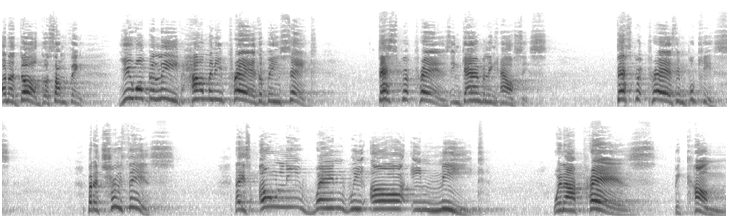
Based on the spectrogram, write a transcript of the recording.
on a dog or something. You won't believe how many prayers are being said. Desperate prayers in gambling houses, desperate prayers in bookies. But the truth is that it's only when we are in need when our prayers become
